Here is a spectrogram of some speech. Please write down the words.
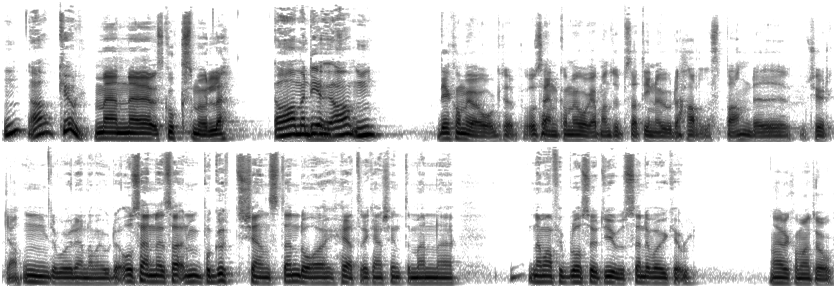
Mm, ja, kul. Men eh, skogsmulle, Ja, men det, ja, mm. det kommer jag ihåg typ. Och sen kommer jag ihåg att man typ satt in och gjorde halsband i kyrkan. Mm, det var ju det enda man gjorde. Och sen eh, här, på gudstjänsten då, heter det kanske inte, men eh, när man fick blåsa ut ljusen, det var ju kul. Nej, det kommer jag inte ihåg.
